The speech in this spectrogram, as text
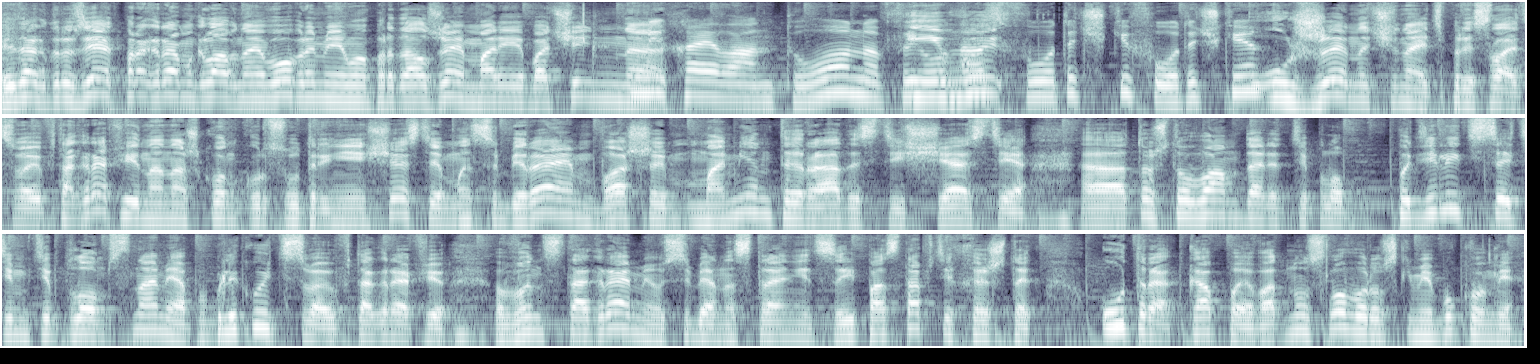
Итак, друзья, это программа «Главное вовремя», и мы продолжаем. Мария Бочинина. Михаил Антонов, и, И у нас фоточки, фоточки. Уже начинаете присылать свои фотографии на наш конкурс «Утреннее счастье». Мы собираем ваши моменты радости, счастья, э, то, что вам дарит тепло. Поделитесь этим теплом с нами, опубликуйте свою фотографию в Инстаграме у себя на странице и поставьте хэштег «Утро КП» в одно слово русскими буквами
